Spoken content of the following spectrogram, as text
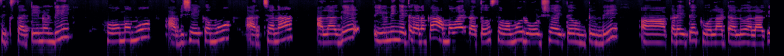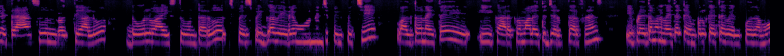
సిక్స్ థర్టీ నుండి హోమము అభిషేకము అర్చన అలాగే ఈవినింగ్ అయితే కనుక అమ్మవారి రథోత్సవము రోడ్ షో అయితే ఉంటుంది. అక్కడైతే కోలాటాలు అలాగే డ్యాన్సు నృత్యాలు డోల్ వాయిస్తూ ఉంటారు. స్పెసిఫిక్గా వేరే ఊరు నుంచి పిలిపించి వాళ్ళతోనైతే ఈ- కార్యక్రమాలు అయితే జరుపుతారు ఫ్రెండ్స్. ఇప్పుడైతే మనమైతే టెంపుల్కి అయితే వెళ్ళిపోదాము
